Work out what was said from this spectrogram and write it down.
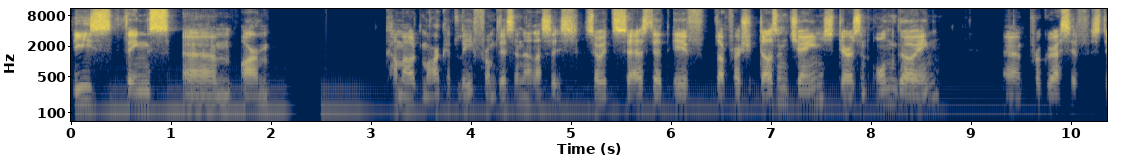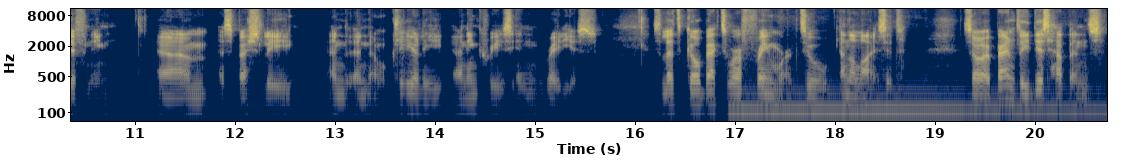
these things um, are come out markedly from this analysis. So it says that if blood pressure doesn't change, there's an ongoing uh, progressive stiffening, um, especially and, and clearly an increase in radius. So let's go back to our framework to analyze it. So apparently this happens,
